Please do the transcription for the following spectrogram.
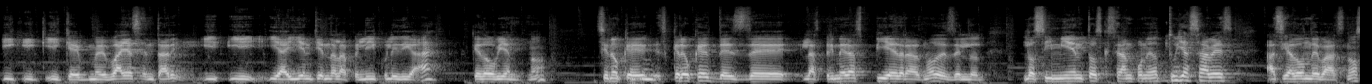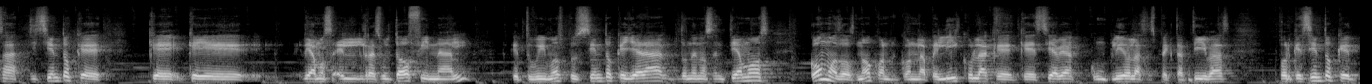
y, y, que me vaya a sentar y, y, ahí entienda la película y diga, ah, quedó bien, ¿no? Sino que creo que desde las primeras piedras, ¿no? Desde los, cimientos que se van poniendo, tú ya sabes hacia dónde vas, ¿no? O sea, siento que, que, digamos, el resultado final que tuvimos, pues siento que ya era donde nos sentíamos cómodos, ¿no? Con, la película, que, que sí había cumplido las expectativas, porque siento que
